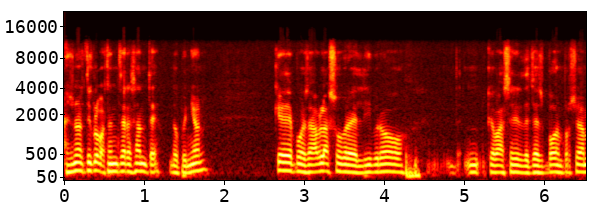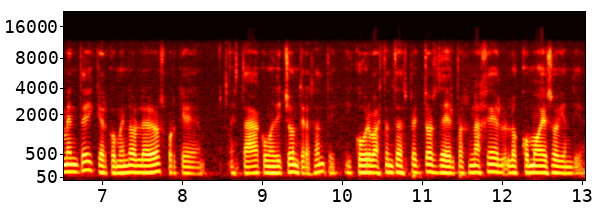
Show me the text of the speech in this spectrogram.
es un artículo bastante interesante, de opinión, que pues habla sobre el libro que va a salir de Jess Bond próximamente y que recomiendo leeros porque está, como he dicho, interesante y cubre bastantes aspectos del personaje, lo como es hoy en día.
